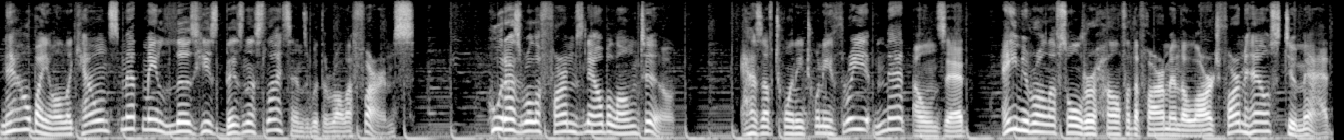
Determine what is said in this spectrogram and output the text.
Now, by all accounts, Matt may lose his business license with Roloff Farms. Who does Roloff Farms now belong to? As of 2023, Matt owns it. Amy Roloff sold her half of the farm and the large farmhouse to Matt.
